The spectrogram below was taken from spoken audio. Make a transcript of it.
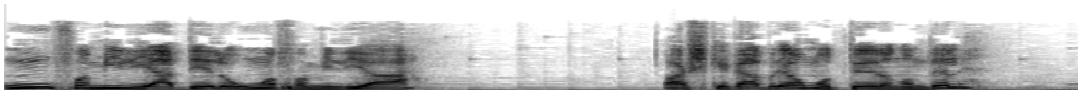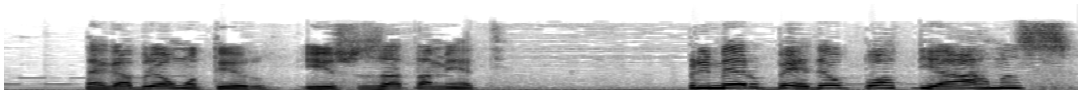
um familiar dele, ou uma familiar, acho que é Gabriel Monteiro é o nome dele? É Gabriel Monteiro, isso, exatamente. Primeiro perdeu o porte de armas,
